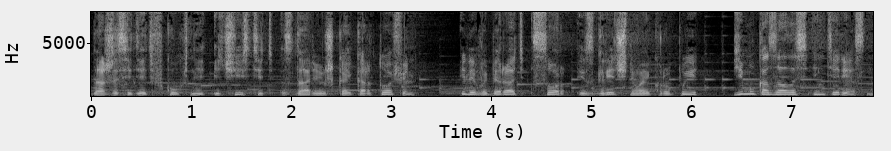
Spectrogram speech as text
Даже сидеть в кухне и чистить с Дарьюшкой картофель или выбирать сор из гречневой крупы ему казалось интересно.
